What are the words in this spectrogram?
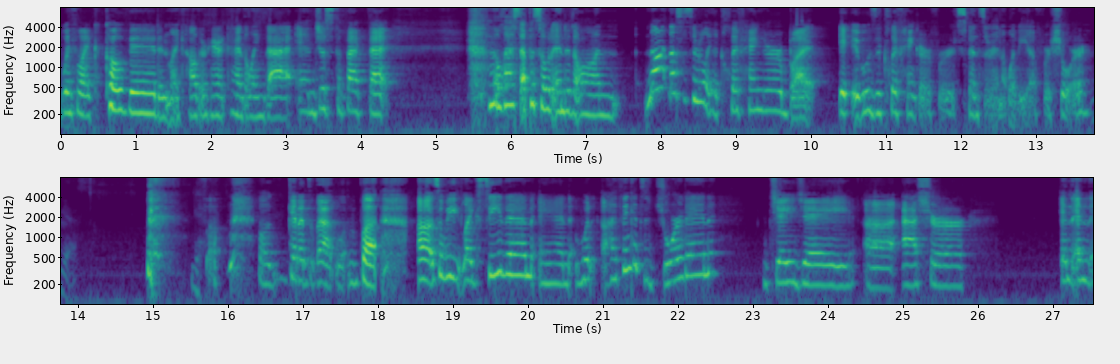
with like COVID and like how they're ha- handling that and just the fact that the last episode ended on not necessarily a cliffhanger, but it, it was a cliffhanger for Spencer and Olivia for sure. Yes. so we'll get into that one. But uh, so we like see them and what I think it's Jordan, JJ, uh, Asher, and and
